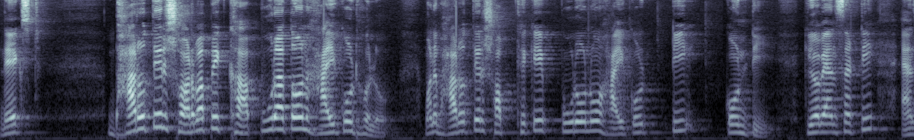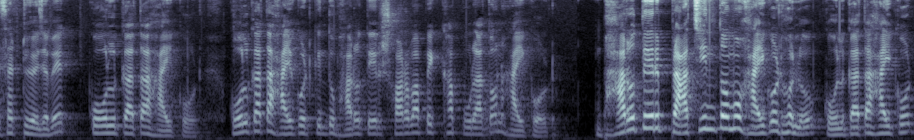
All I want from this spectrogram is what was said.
next ভারতের সর্বাপেক্ষা পুরাতন হাইকোর্ট হলো। মানে ভারতের সবথেকে পুরনো হাইকোর্টটি কোনটি? কী হবে অ্যান্সারটি? অ্যান্সারটি হয়ে যাবে কলকাতা হাইকোর্ট। কলকাতা হাইকোর্ট কিন্তু ভারতের সর্বাপেক্ষা পুরাতন হাইকোর্ট। ভারতের প্রাচীনতম হাইকোর্ট হলো কলকাতা হাইকোর্ট।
